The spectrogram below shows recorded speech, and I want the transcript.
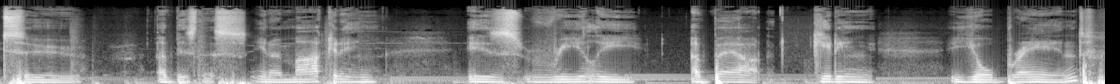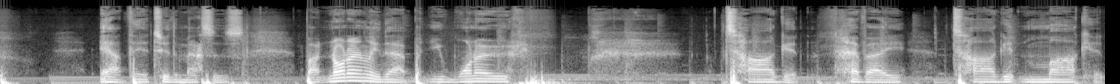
to a business. You know, marketing is really about getting your brand out there to the masses. But not only that, but you want to target, have a target market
